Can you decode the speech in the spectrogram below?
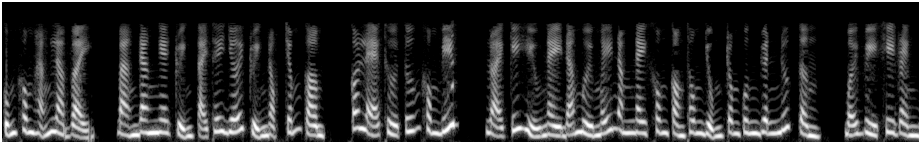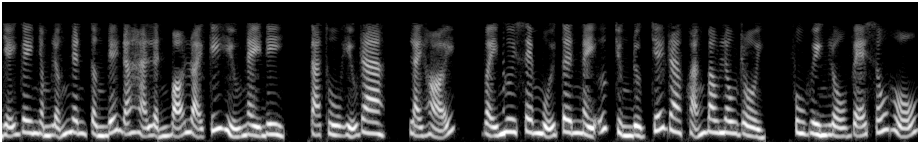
cũng không hẳn là vậy, bạn đang nghe truyện tại thế giới truyện đọc.com, có lẽ thừa tướng không biết, loại ký hiệu này đã mười mấy năm nay không còn thông dụng trong quân doanh nước tần, bởi vì khi rèn dễ gây nhầm lẫn nên tần đế đã hạ lệnh bỏ loại ký hiệu này đi, tạ thù hiểu ra, lại hỏi, vậy ngươi xem mũi tên này ước chừng được chế ra khoảng bao lâu rồi, phù huyền lộ vẻ xấu hổ,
